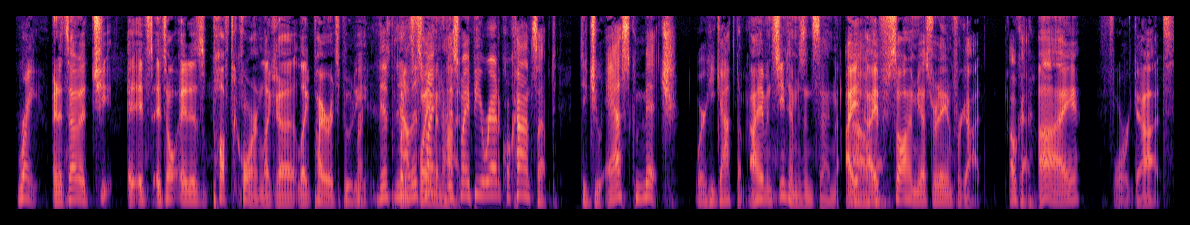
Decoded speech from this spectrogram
right. and it's not a cheese. It's it's all it is puffed corn like a like pirate's booty. right. This now this might this might be a radical concept. Did you ask Mitch where he got them? I haven't seen him since then. I Oh, okay. I saw him yesterday and forgot. Okay. I forgot.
